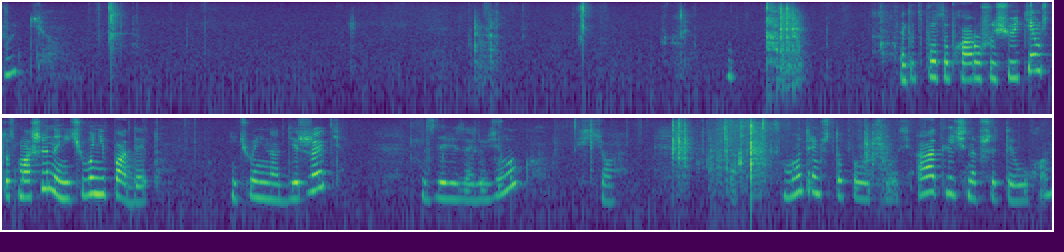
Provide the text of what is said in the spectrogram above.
чуть-чуть. Этот способ хорош еще и тем, что с машины ничего не падает. Ничего не надо держать. Завязали узелок. Все. Так, смотрим, что получилось. Отлично вшиты ухо.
